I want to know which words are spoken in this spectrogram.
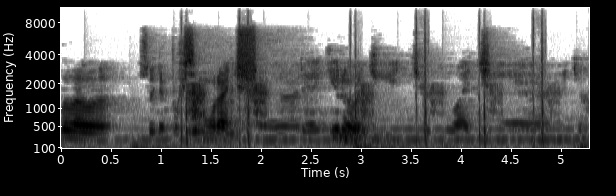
Было, судя по всему, раньше реагировать и убивать э, этих.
